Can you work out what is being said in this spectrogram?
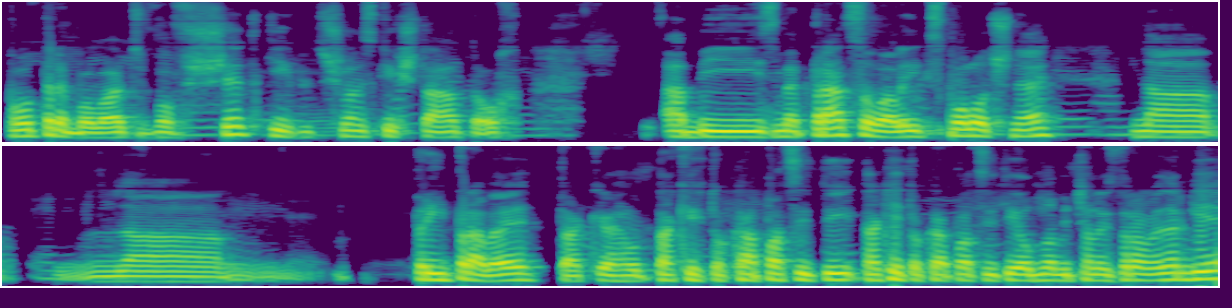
potrebovať vo všetkých členských štátoch, aby sme pracovali spoločne na, na príprave takého, takýchto kapacity, takéto kapacity obnoviteľných zdrojov energie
